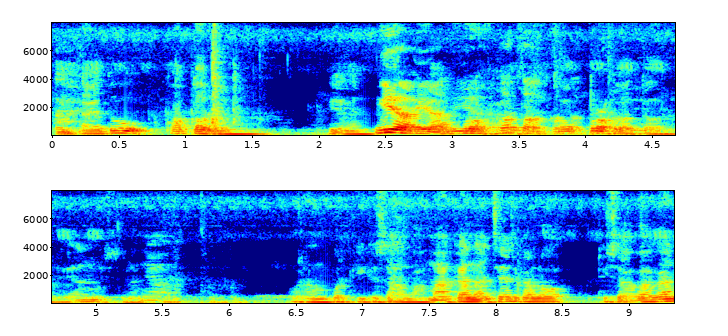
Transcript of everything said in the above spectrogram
kita itu kotor ya kan iya iya Iya. kotor kotor kotor kotor kan istilahnya orang pergi ke sawah makan aja kalau di sawah kan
